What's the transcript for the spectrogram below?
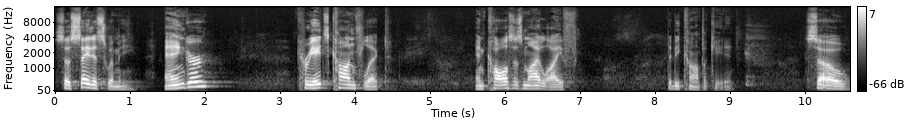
So say this with me anger creates conflict and causes my life to be complicated. So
